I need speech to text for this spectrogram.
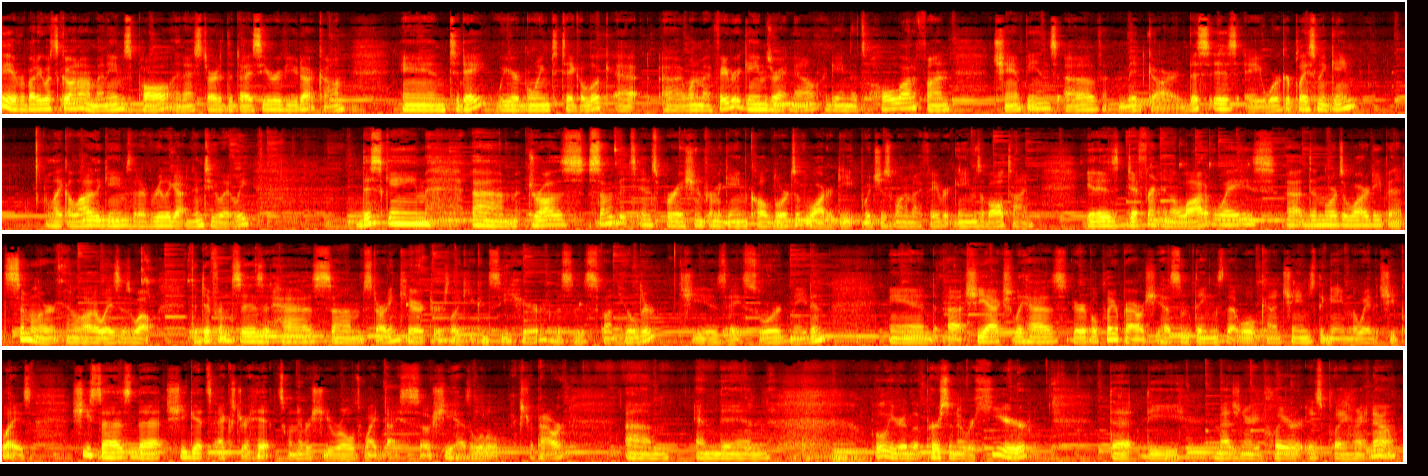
Hey everybody, what's going on? My name's Paul and I started the DiceyReview.com and today we are going to take a look at uh, one of my favorite games right now, a game that's a whole lot of fun, Champions of Midgard. This is a worker placement game, like a lot of the games that I've really gotten into lately. This game um, draws some of its inspiration from a game called Lords of Waterdeep, which is one of my favorite games of all time. It is different in a lot of ways uh, than Lords of Waterdeep, and it's similar in a lot of ways as well. The difference is it has some starting characters, like you can see here. This is Svanhildr. She is a sword maiden, and uh, she actually has variable player power. She has some things that will kind of change the game the way that she plays. She says that she gets extra hits whenever she rolls white dice, so she has a little extra power. Um, and then Ullr, the person over here, that the imaginary player is playing right now,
